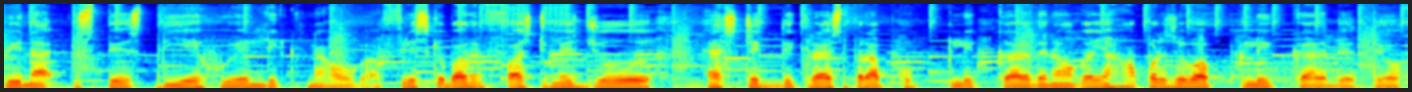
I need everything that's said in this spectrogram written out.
बिना स्पेस दिए हुए लिखना होगा। फिर इसके बाद में फ़र्स्ट में जो हैशटैग दिख रहा है, इस पर आपको क्लिक कर देना होगा। यहाँ पर जब आप क्लिक कर देते हो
